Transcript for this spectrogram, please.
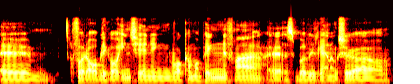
Øh, få et overblik over indtjeningen, hvor kommer pengene fra, øh, altså både hvilke annoncører og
